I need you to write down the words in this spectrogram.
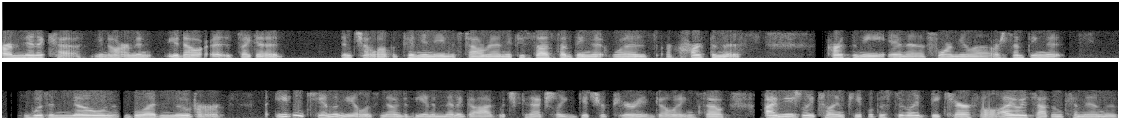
Arminica, you know, Armin, you know, it's like a, Ch- well, the pinyin name is Tao Ren. If you saw something that was, or Carthamus, Carthami in a formula, or something that was a known blood mover, even chamomile is known to be an emmenagogue, which can actually get your period going. So I'm usually telling people just to like be careful. I always have them come in with,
